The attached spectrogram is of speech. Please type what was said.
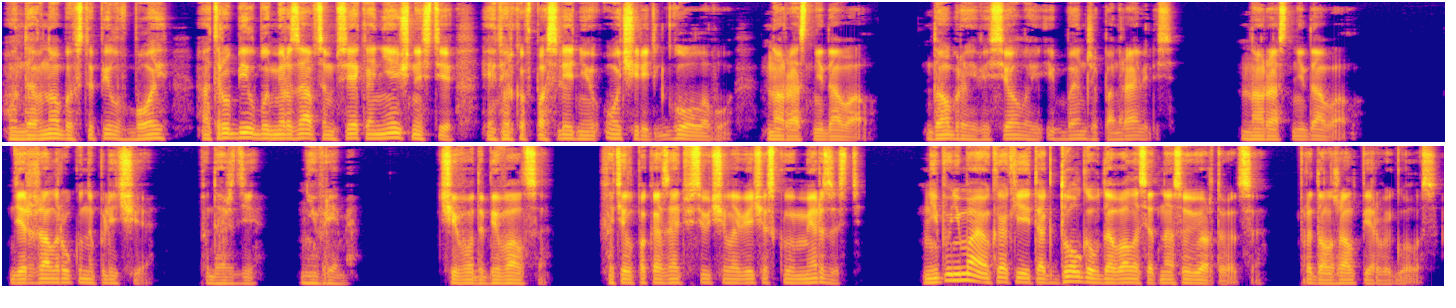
Он давно бы вступил в бой, отрубил бы мерзавцам все конечности и только в последнюю очередь голову, но раз не давал. Добрые, веселые и Бенджи понравились, но раз не давал. Держал руку на плече. Подожди, не время. Чего добивался? Хотел показать всю человеческую мерзость? Не понимаю, как ей так долго удавалось от нас увертываться, продолжал первый голос.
